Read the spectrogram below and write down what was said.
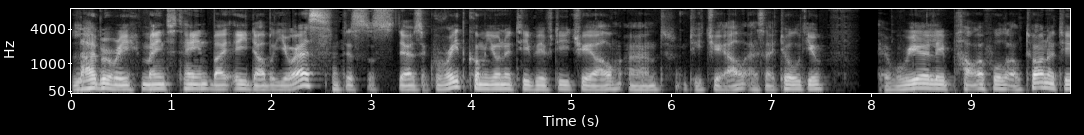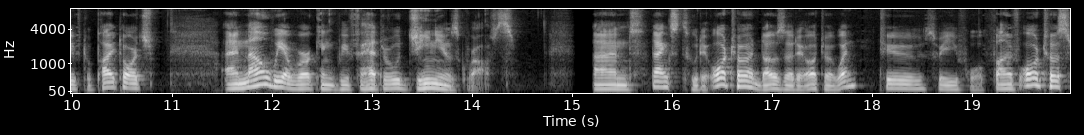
library maintained by AWS. This is, there's a great community with DGL and DGL, as I told you, a really powerful alternative to PyTorch. And now we are working with heterogeneous graphs. And thanks to the author, those are the author one, two, three, four, five authors.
